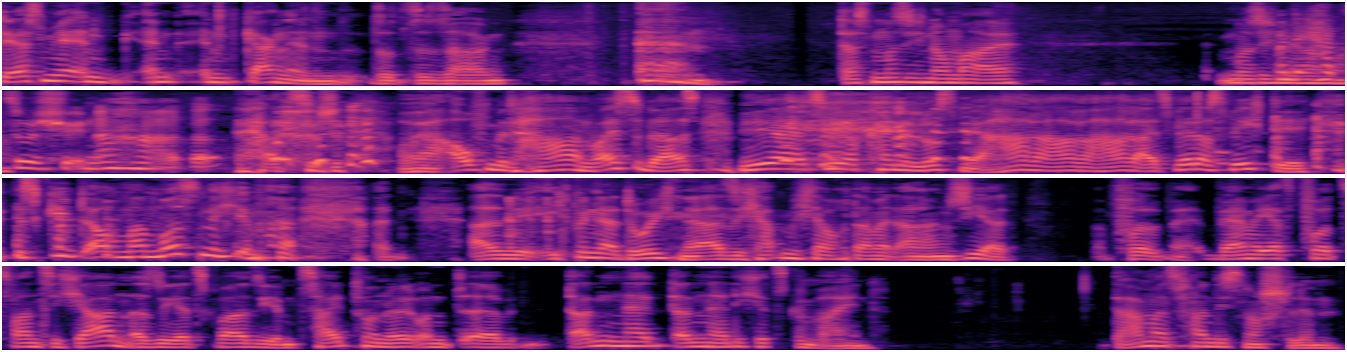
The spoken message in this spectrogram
Der ist mir ent, ent, entgangen sozusagen. Das muss ich noch mal. Muss ich Und er hat so schöne Haare. Er hat so schön, oh, hör auf mit Haaren, weißt du das? Nee, jetzt habe ich auch keine Lust mehr. Haare, Haare, Haare, als wäre das wichtig. Es gibt auch, man muss nicht immer. Also nee, ich bin ja durch, ne? Also ich habe mich auch damit arrangiert. Vor, wären wir jetzt vor 20 Jahren, also jetzt quasi im Zeittunnel und äh, dann hätte dann hätte ich jetzt geweint. Damals fand ich es noch schlimm,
